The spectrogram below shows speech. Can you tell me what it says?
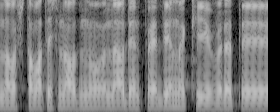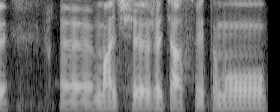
налаштуватися на одну на один поєдинок і видати е, матч життя свій. Тому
